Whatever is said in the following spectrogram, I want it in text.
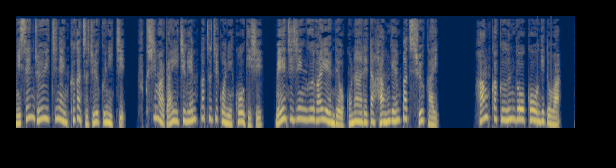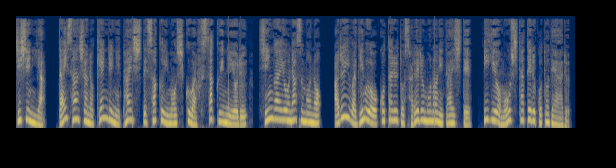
2011年9月19日、福島第一原発事故に抗議し、明治神宮外苑で行われた反原発集会。反核運動抗議とは、自身や第三者の権利に対して作為もしくは不作為による侵害をなすもの、あるいは義務を怠るとされるものに対して異議を申し立てることである。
